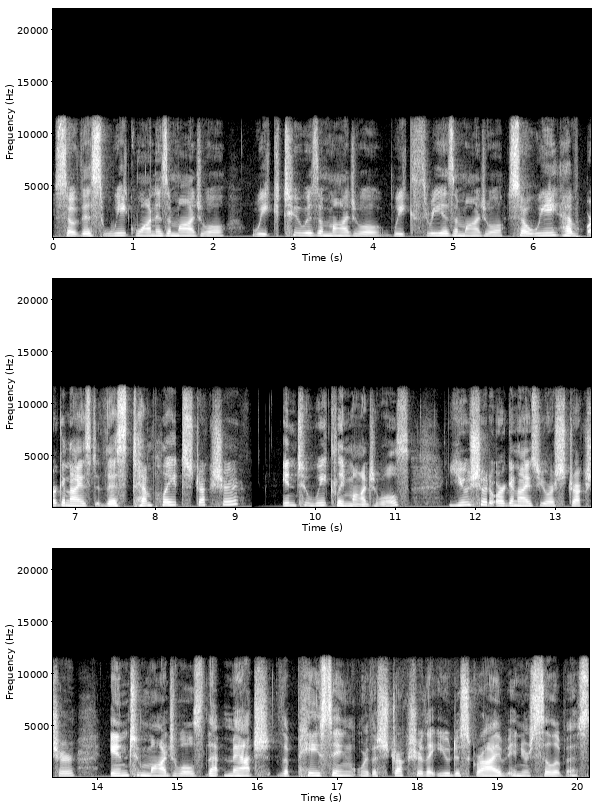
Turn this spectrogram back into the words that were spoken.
So this week one is a module, week two is a module, week three is a module. So we have organized this template structure into weekly modules. You should organize your structure into modules that match the pacing or the structure that you describe in your syllabus.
